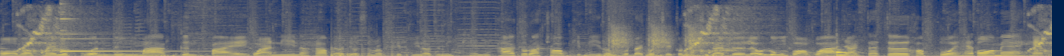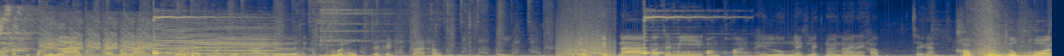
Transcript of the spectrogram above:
ขอแบบไม่รบกวนลุงมากเกินไปกว่านี้นะครับแล้วเดี๋ยวสำหรับคลิปนี้เราจะมีแค่นี้ถ้าก็รักชอบคลิปนี้ลองกดไลค์กดแชร์กด subscribe ด้วยแล้วลุงบอกว่าอยากจะเจอครอบครัวแฮทพ่อแม่แฮทนะครับทุกคนหนึ่งล้านแต่เมื่อไหร่ครอบครัวแฮทจะมาเที่ยวไทยเด้อนะครับทุกคนเจอกันคลิปหน้าครับอุ๊ยเดี๋ยวคลิปหน้าก็จะมีของขวัญให้ลุงเล็ก ๆ น้อยๆนะครับ เจอกัน ขอบคุณทุกคน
